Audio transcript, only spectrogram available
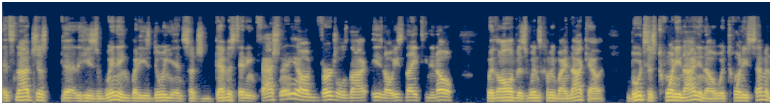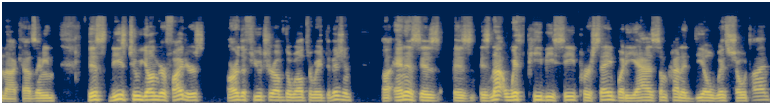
it's not just that he's winning, but he's doing it in such devastating fashion. And, you know, Vergil is not. You know, he's 19 and 0 with all of his wins coming by knockout. Boots is 29 and 0 with 27 knockouts. I mean, this these two younger fighters are the future of the welterweight division. Uh, Ennis is is is not with PBC per se, but he has some kind of deal with Showtime,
